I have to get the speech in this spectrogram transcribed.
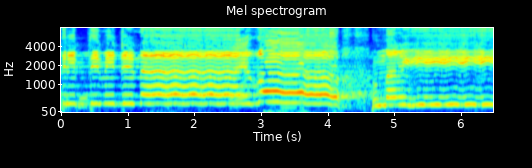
তৃপ্তি মিটে গো। মালিক।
